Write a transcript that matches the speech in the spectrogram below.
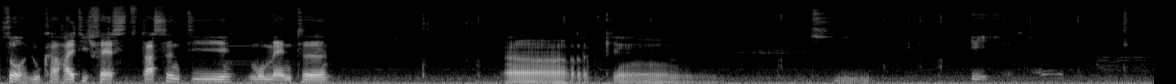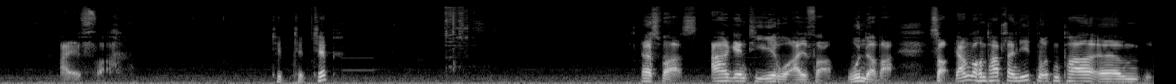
So, Luca, halte ich fest. Das sind die Momente. Alpha. Tipp, tipp, tipp. Das war's. Argentiero Alpha. Wunderbar. So, wir haben noch ein paar Planeten und ein paar ähm,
